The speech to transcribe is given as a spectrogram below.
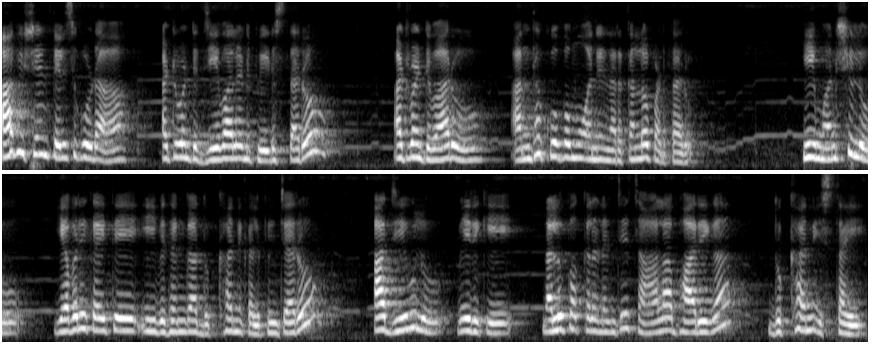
ఆ విషయం తెలిసి కూడా అటువంటి జీవాలను పీడిస్తారో అటువంటి వారు అంధకూపము అనే నరకంలో పడతారు. ఈ మనుషులు ఎవరికైతే ఈ విధంగా దుఃఖాన్ని కల్పించారో ఆ జీవులు వీరికి నలుపక్కల నుంచి చాలా భారీగా దుఃఖాన్ని ఇస్తాయి.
